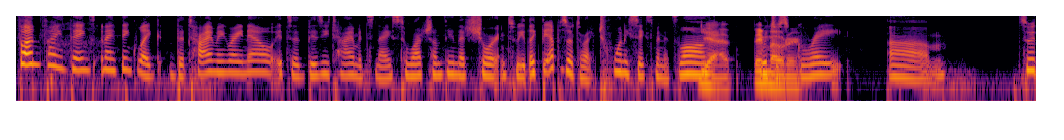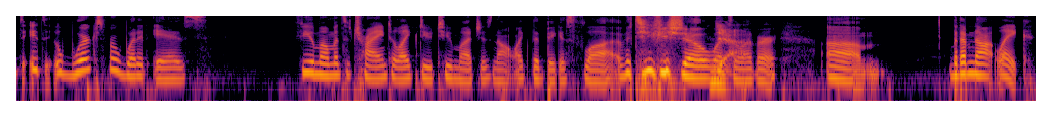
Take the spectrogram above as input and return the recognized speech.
Fun, fine things, and I think like the timing right now, it's a busy time. It's nice to watch something that's short and sweet. Like the episodes are like twenty six minutes long. yeah, they which motor. is great. Um, so it's, it's it works for what it is. Few moments of trying to like do too much is not like the biggest flaw of a TV show Yeah. whatsoever. Um, but I'm not like,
